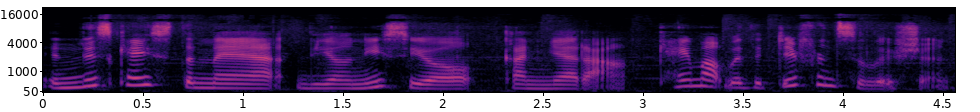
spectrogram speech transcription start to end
In this case, the mayor Dionisio Cañera came up with a different solution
